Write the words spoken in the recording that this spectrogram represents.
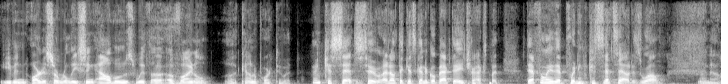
even artists are releasing albums with a, a vinyl uh, counterpart to it. And cassettes too. I don't think it's going to go back to eight tracks, but definitely they're putting cassettes out as well. I know.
